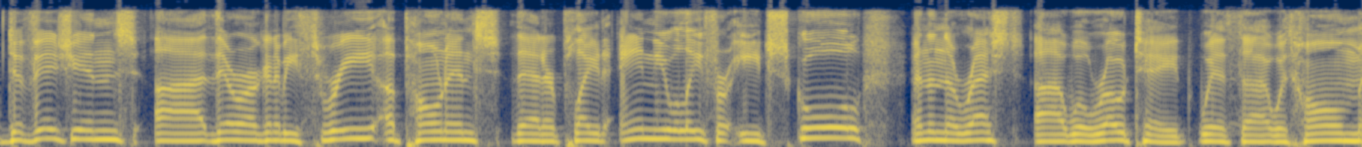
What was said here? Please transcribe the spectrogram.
divisions. Uh, there are going to be three opponents that are played annually for each school, and then the rest uh, will rotate with uh, with home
